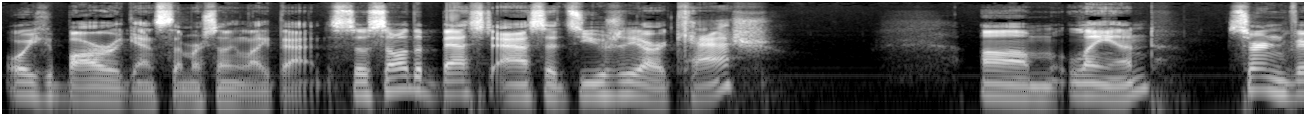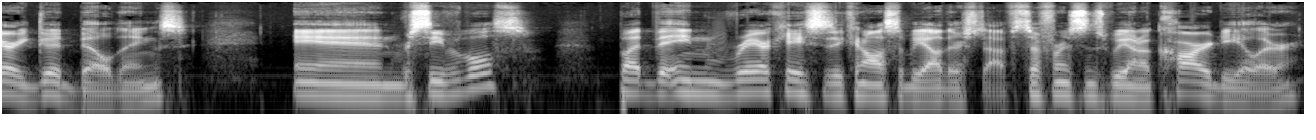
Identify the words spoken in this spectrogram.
or you could borrow against them or something like that. So some of the best assets usually are cash, um, land, certain very good buildings, and receivables. But in rare cases, it can also be other stuff. So, for instance, we own a car dealer,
